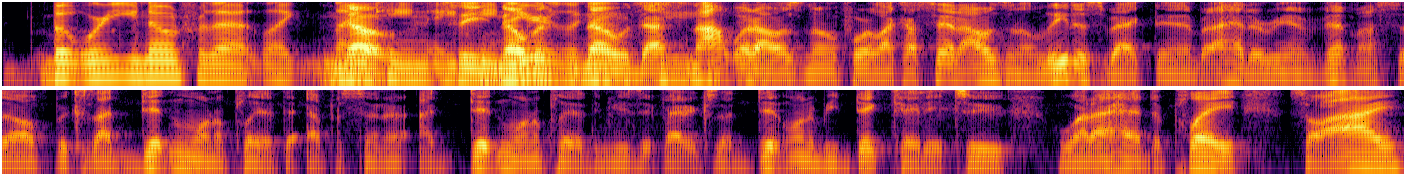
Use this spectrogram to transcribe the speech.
But were you known for that like no. 19, 18 see no years but ago? no that's not what I was known for. Like I said I was an elitist back then but I had to reinvent myself because I didn't want to play at the epicenter. I didn't want to play at the music factory because I didn't want to be dictated to what I had to play. So I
